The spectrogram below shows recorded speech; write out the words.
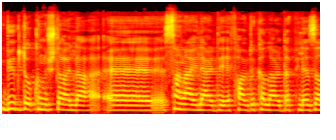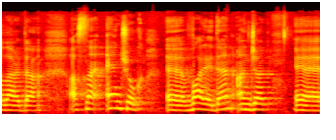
büyük dokunuşlarla e, sanayilerde, fabrikalarda, plazalarda aslında en çok e, var eden ancak e,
